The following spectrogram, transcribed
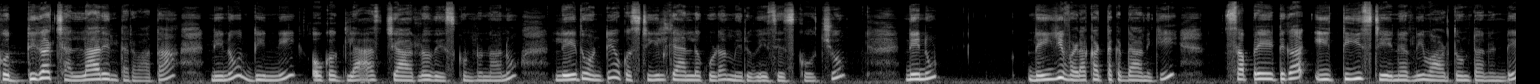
కొద్దిగా చల్లారిన తర్వాత నేను దీన్ని ఒక గ్లాస్ జార్లో వేసుకుంటున్నాను. లేదు అంటే ఒక స్టీల్ క్యాన్లో కూడా మీరు వేసేసుకోవచ్చు. నేను నెయ్యి వడకట్టడానికి సపరేట్గా ఈ టీ స్టెయినర్ని వాడుతుంటానండి.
